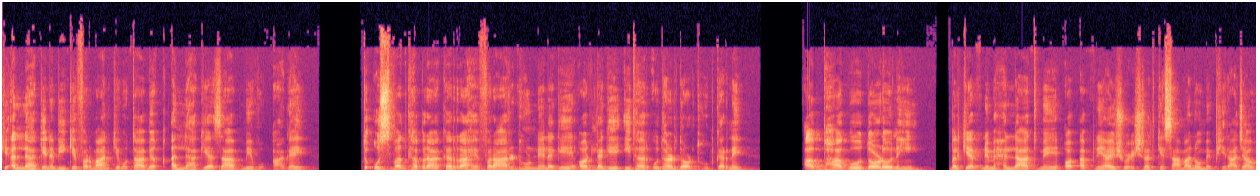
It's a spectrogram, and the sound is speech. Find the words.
کہ اللہ کے نبی کے فرمان کے مطابق اللہ کے عذاب میں وہ آ گئے۔ تو اس وقت گھبرا کر راہ فرار ڈھونڈنے لگے اور لگے ادھر ادھر دوڑ دھوپ کرنے۔ اب بھاگو، دوڑو نہیں، بلکہ اپنے محلات میں اور اپنے عیش و عشرت کے سامانوں میں پھر آ جاؤ،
